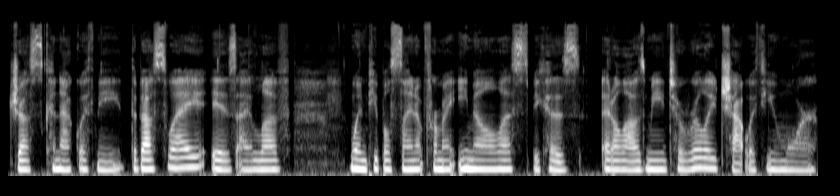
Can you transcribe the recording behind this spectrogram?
just connect with me. The best way is I love when people sign up for my email list because it allows me to really chat with you more.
